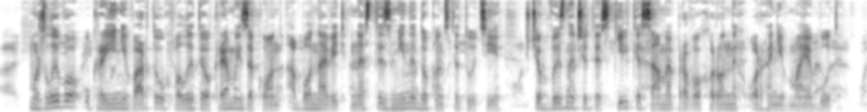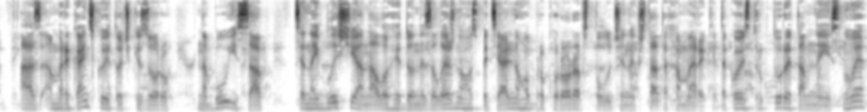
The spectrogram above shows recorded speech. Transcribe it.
Uh, Можливо, Україні варто ухвалити окремий закон або навіть внести зміни до конституції, щоб визначити, скільки саме правоохоронних органів має бути. А з американської точки зору, НАБУ і САП це найближчі аналоги до незалежного спеціального прокурора в Сполучених Штатах Америки. Такої структури там не існує.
